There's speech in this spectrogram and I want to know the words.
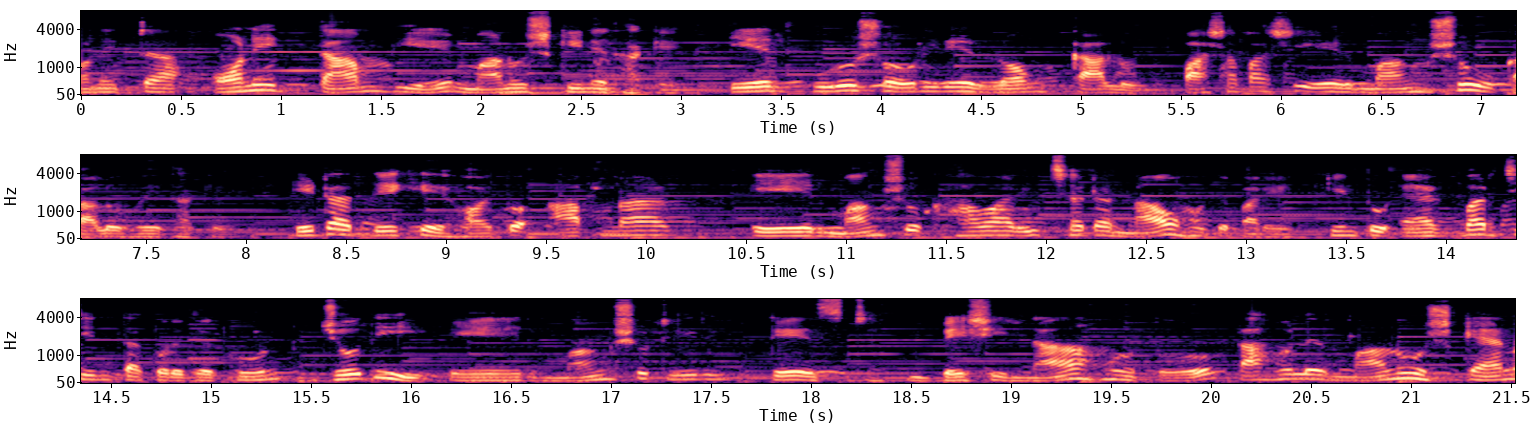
অনেকটা, অনেক দাম দিয়ে মানুষ কিনে থাকে। এর পুরো শরীরের রং কালো, পাশাপাশি এর মাংসও কালো হয়ে থাকে। এটা দেখে হয়তো আপনার এর মাংস খাওয়ার ইচ্ছাটা নাও হতে পারে, কিন্তু একবার চিন্তা করে দেখুন, যদি এর মাংসটির টেস্ট বেশি না হতো, তাহলে মানুষ কেন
